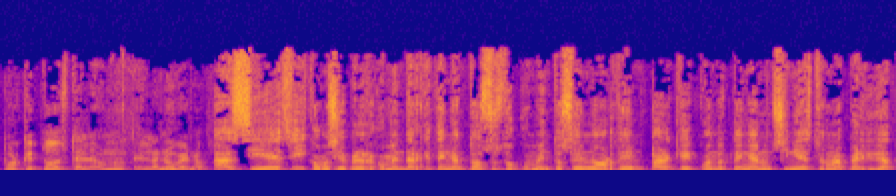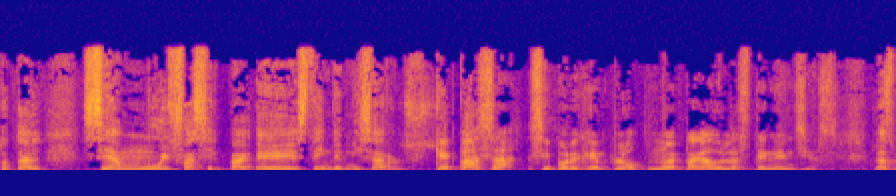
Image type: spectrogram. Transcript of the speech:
porque todo está en la, nu- en la nube, ¿no? Así es, y como siempre recomendar que tengan todos sus documentos en orden para que cuando tengan un siniestro, una pérdida total, sea muy fácil pa- eh, este, indemnizarlos. ¿Qué pasa si, por ejemplo, no he pagado las tenencias? Las,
